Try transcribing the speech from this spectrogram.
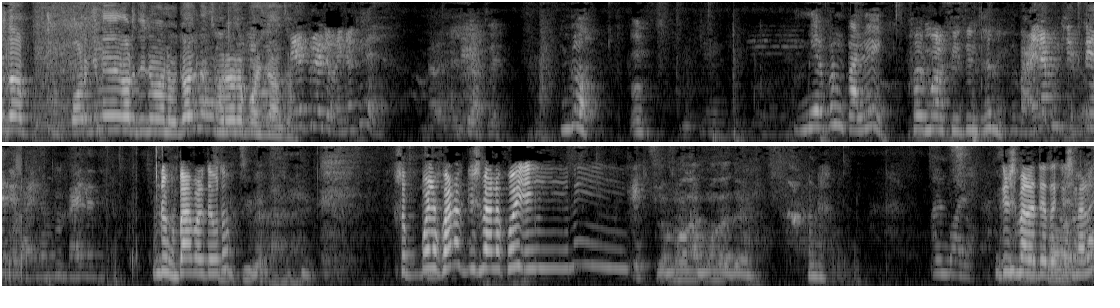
उता पड्किने गरिदिनु भने जहिले उफ्रेर पैसा जान्छ मेरो पनि पाल्ने। मलाई फिर्दिन्थ्यो नि। लु बाबाले देऊ त सबैलाई खुवा न ग्रीष्मालाई खोइ ग्रीष्मालाई दे त ग्रीष्मालाई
